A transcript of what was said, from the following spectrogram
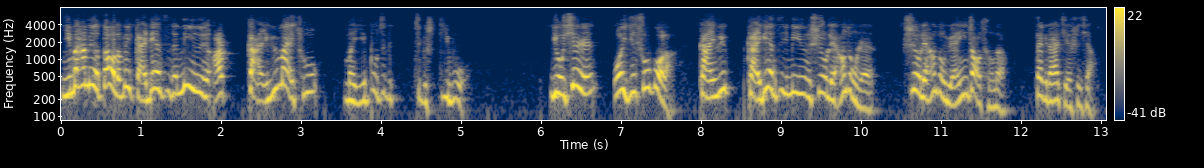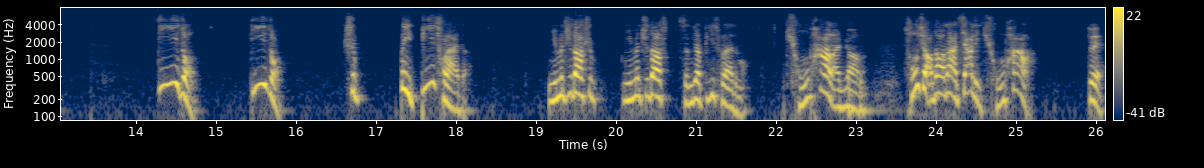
你们还没有到了为改变自己的命运而敢于迈出每一步这个这个地步。有些人我已经说过了，敢于改变自己命运是有两种人，是有两种原因造成的。再给大家解释一下，第一种，第一种是被逼出来的。你们知道是你们知道什么叫逼出来的吗？穷怕了，你知道吗？从小到大家里穷怕了，对，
